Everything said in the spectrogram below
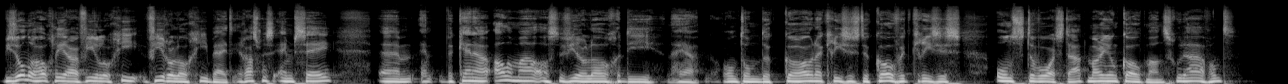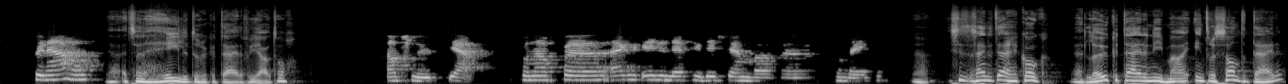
bijzonder hoogleraar virologie, virologie bij het Erasmus MC. Um, en we kennen haar allemaal als de virologe die nou ja, rondom de coronacrisis, de covid-crisis... ons te woord staat. Marion Koopmans, goedenavond. Goedenavond. Ja, het zijn hele drukke tijden voor jou, toch? Absoluut, ja vanaf uh, eigenlijk 31 december uh, zo'n beetje. Ja. Zijn het eigenlijk ook ja, leuke tijden niet, maar interessante tijden?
